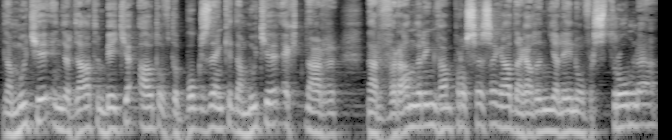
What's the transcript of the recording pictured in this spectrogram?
dan moet je inderdaad een beetje out of the box denken. Dan moet je echt naar, naar verandering van processen gaan. Dan gaat het niet alleen over stroomlijnen,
